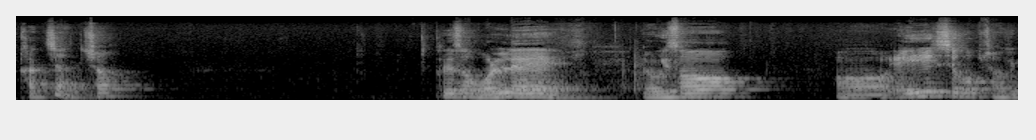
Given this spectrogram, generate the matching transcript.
같지 않죠? 그래서 원래 여기서 어, ax제곱 저기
